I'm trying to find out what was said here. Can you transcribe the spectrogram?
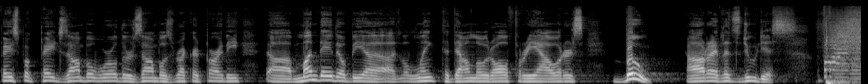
Facebook page, Zombo World or Zombo's Record Party. Uh, Monday, there'll be a, a link to download all three hours. Boom. All right, let's do this. First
